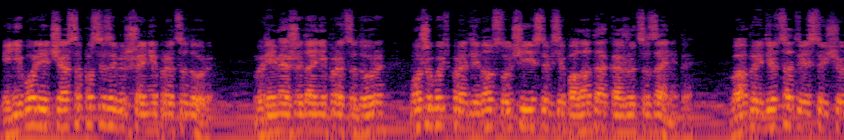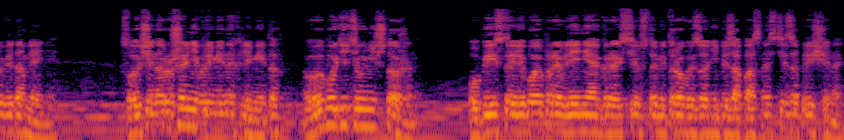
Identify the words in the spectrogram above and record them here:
и не более часа после завершения процедуры. Время ожидания процедуры может быть продлено в случае, если все палаты окажутся заняты. Вам придет соответствующее уведомление. В случае нарушения временных лимитов вы будете уничтожены. Убийство и любое проявление агрессии в 100-метровой зоне безопасности запрещены.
